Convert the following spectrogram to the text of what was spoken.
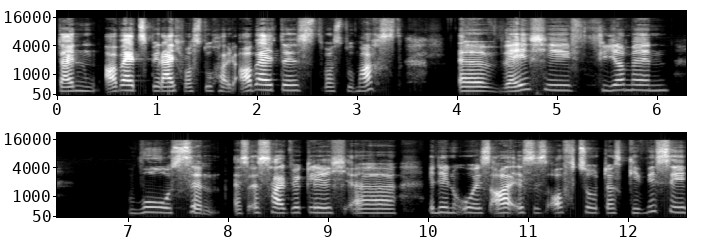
deinen Arbeitsbereich, was du halt arbeitest, was du machst, äh, welche Firmen wo sind. Es ist halt wirklich, äh in den USA ist es oft so, dass gewisse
